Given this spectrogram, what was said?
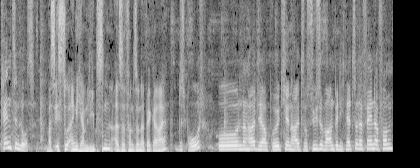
grenzenlos. Was isst du eigentlich am liebsten, also von so einer Bäckerei? Das Brot und dann halt ja Brötchen, halt so süße Waren bin ich nicht so der Fan davon.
